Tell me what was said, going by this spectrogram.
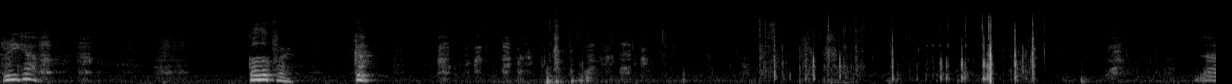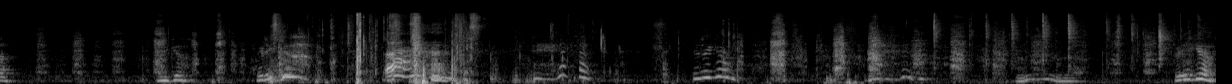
Where'd he go? Go look for her. Go. No. Where'd he go? Where'd he go? Ah! Where'd he go? Where'd he go?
